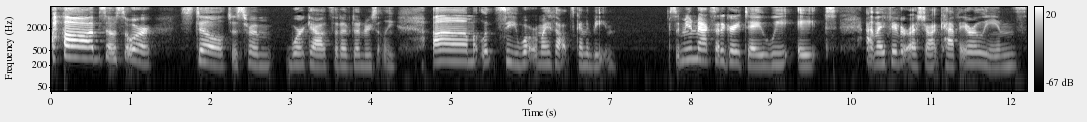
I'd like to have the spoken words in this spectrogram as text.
ah, I'm so sore still just from workouts that I've done recently. Um, let's see, what were my thoughts going to be? So me and Max had a great day. We ate at my favorite restaurant, Cafe Orleans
